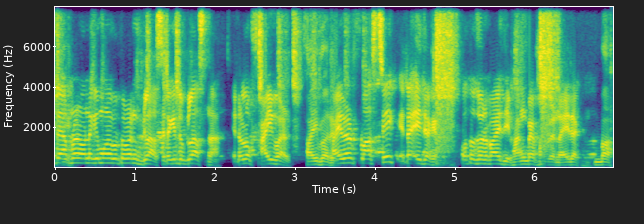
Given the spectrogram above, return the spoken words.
এটা আপনারা অনেকে মনে করতে পারেন গ্লাস এটা কিন্তু গ্লাস না এটা হলো ফাইবার ফাইবার ফাইবার প্লাস্টিক এটা এই দেখেন কত জোরে বাড়ি দিই ভাঙবে ভাঙবে না এই দেখেন। বাহ।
